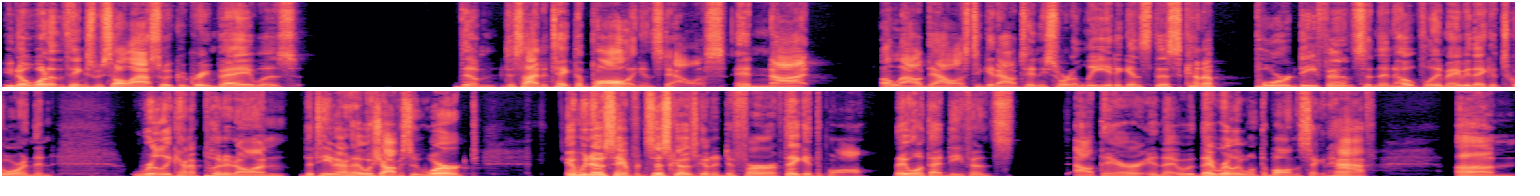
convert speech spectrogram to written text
you know, one of the things we saw last week of Green Bay was them decide to take the ball against Dallas and not allow Dallas to get out to any sort of lead against this kind of poor defense. And then hopefully maybe they could score and then really kind of put it on the team after that, which obviously worked. And we know San Francisco is going to defer if they get the ball. They want that defense out there, and they, they really want the ball in the second half. Um,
